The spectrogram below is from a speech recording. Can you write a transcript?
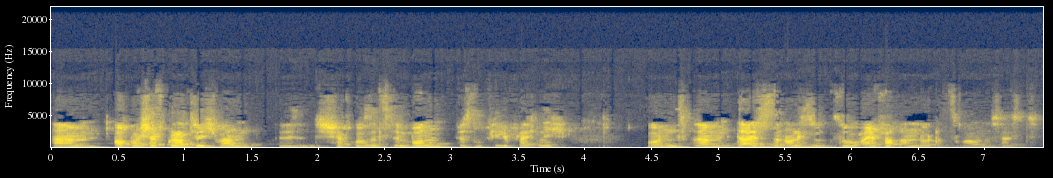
Ähm, auch bei Chefco natürlich waren, Chefco sitzt in Bonn, wissen viele vielleicht nicht. Und ähm, da ist es dann auch nicht so, so einfach an Leute zu kommen. Das heißt,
